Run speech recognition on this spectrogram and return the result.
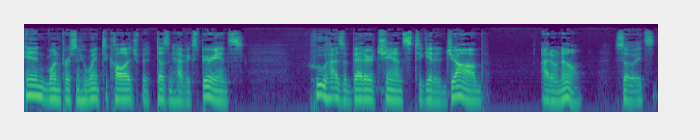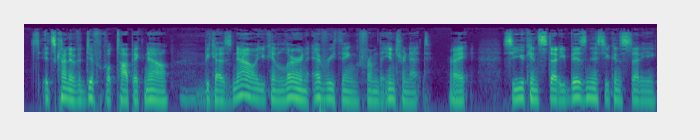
and one person who went to college but doesn't have experience, who has a better chance to get a job? I don't know. So it's it's kind of a difficult topic now mm. because now you can learn everything from the internet, right? So you can study business, you can study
